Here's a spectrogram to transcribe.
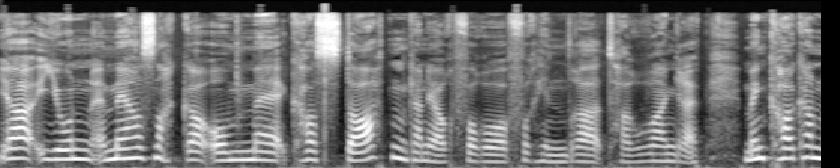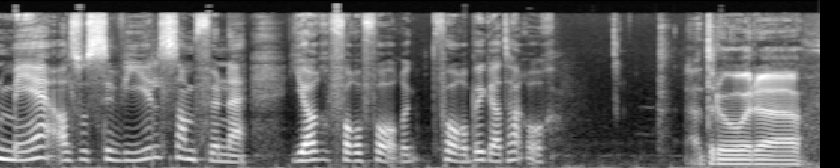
Ja, Jon, vi har snakka om eh, hva staten kan gjøre for å forhindre terrorangrep. Men hva kan vi, altså sivilsamfunnet, gjøre for å forebygge terror? Jeg tror uh,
